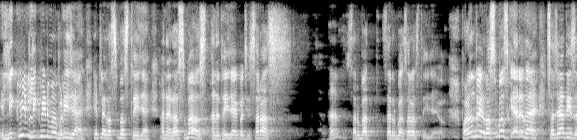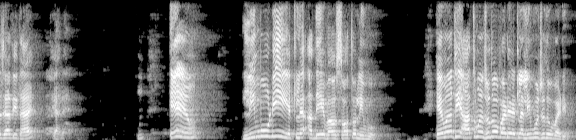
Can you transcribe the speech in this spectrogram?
એ લિક્વિડ લિક્વિડમાં ભળી જાય. એટલે રસબસ થઈ જાય. અને રસબસ અને થઈ જાય પછી સરસ. હા? સરબત, સરબ, સરસ થઈ જાય. પરંતુ એ રસબસ ક્યારે થાય? સજાતી સજાતી થાય ત્યારે. એમ લીંબુ ડી એટલે આ દેહ ભાવ સો તો લીંબુ. એમાંથી આત્મા જુદો પાડ્યો એટલે લીંબુ જુદું પાડ્યું.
